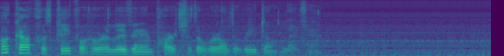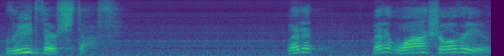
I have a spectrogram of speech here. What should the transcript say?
Hook up with people who are living in parts of the world that we don't live in. Read their stuff. Let it, let it wash over you.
